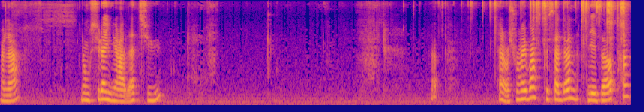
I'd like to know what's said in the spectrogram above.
Voilà. Donc celui-là, il ira là-dessus. Alors, je voudrais voir ce que ça donne les autres.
